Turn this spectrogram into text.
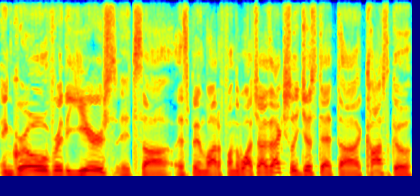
and grow over the years. It's uh, it's been a lot of fun to watch. I was actually just at uh, Costco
